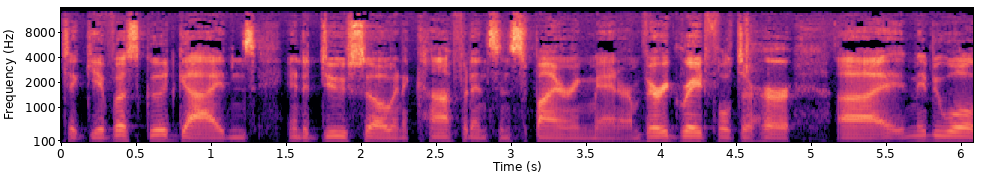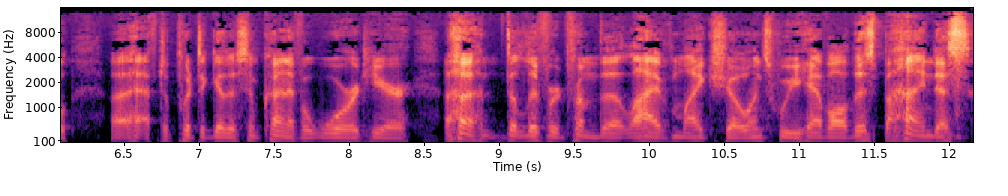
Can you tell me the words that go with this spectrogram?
to give us good guidance, and to do so in a confidence inspiring manner. I'm very grateful to her. Uh, maybe we'll uh, have to put together some kind of award here uh, delivered from the live mic show once we have all this behind us.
